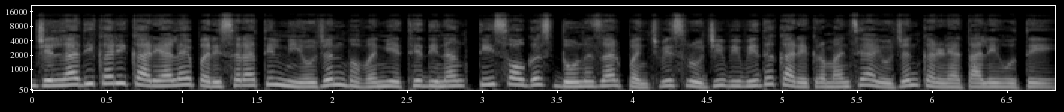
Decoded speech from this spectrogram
जिल्हाधिकारी कार्यालय परिसरातील नियोजन भवन येथे दिनांक तीस ऑगस्ट दोन हजार पंचवीस रोजी विविध कार्यक्रमांचे आयोजन करण्यात आले होते.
